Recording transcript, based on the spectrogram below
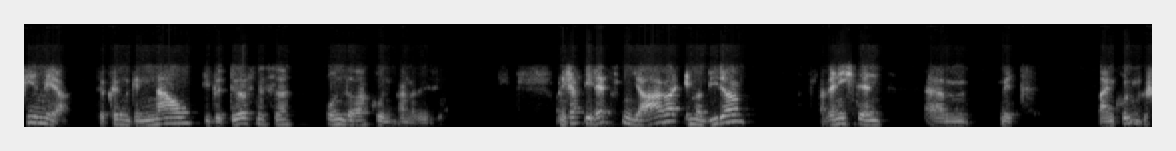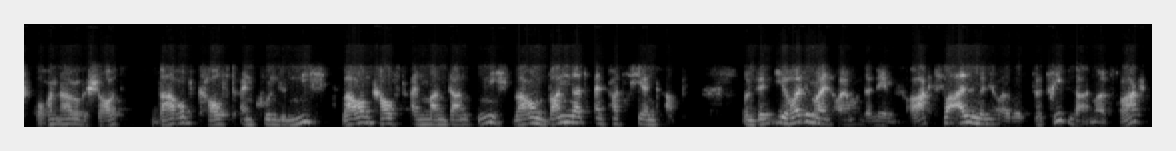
viel mehr. Wir können genau die Bedürfnisse unserer Kunden analysieren. Und ich habe die letzten Jahre immer wieder, wenn ich denn ähm, mit meinen Kunden gesprochen habe, geschaut, warum kauft ein Kunde nicht? Warum kauft ein Mandant nicht? Warum wandert ein Patient ab? Und wenn ihr heute mal in eurem Unternehmen fragt, vor allem wenn ihr eure Vertriebler einmal fragt,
